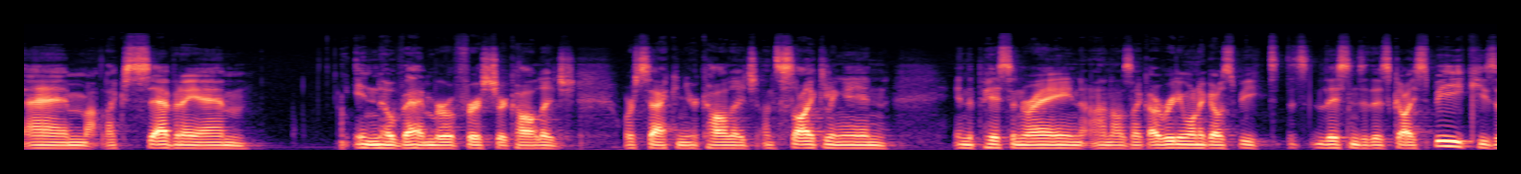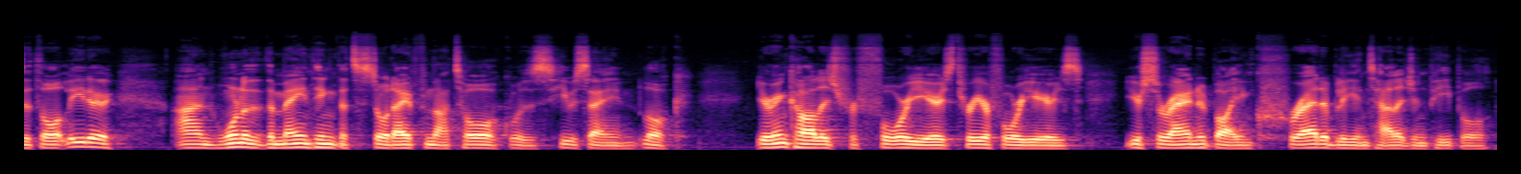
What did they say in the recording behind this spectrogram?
um, at like 7 a.m. in November of first year college or second year college, and cycling in in the piss and rain. And I was like, I really want to go speak, listen to this guy speak. He's a thought leader. And one of the, main thing that stood out from that talk was he was saying, look, you're in college for four years, three or four years. You're surrounded by incredibly intelligent people.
